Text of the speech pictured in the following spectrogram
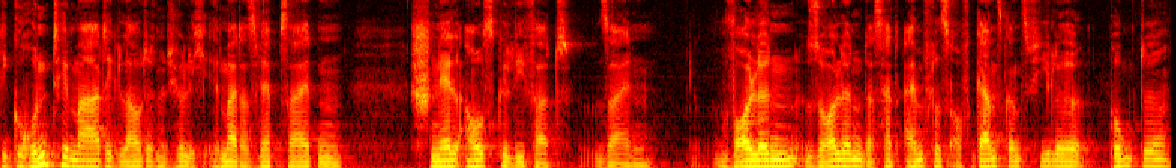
die Grundthematik lautet natürlich immer, dass Webseiten schnell ausgeliefert sein wollen, sollen. Das hat Einfluss auf ganz, ganz viele Punkte.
